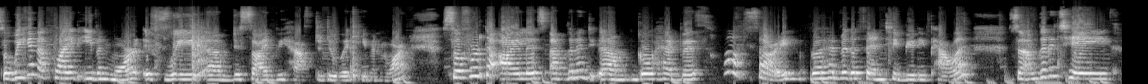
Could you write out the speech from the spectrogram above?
So we can apply it even more if we um, decide we have to do it even more. So for the eyelids, I'm going to um, go ahead with, oh sorry, go ahead with the Fenty Beauty palette. So I'm going to take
